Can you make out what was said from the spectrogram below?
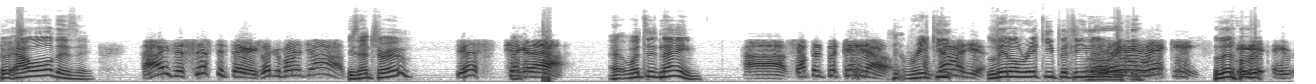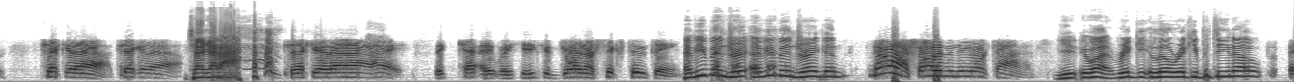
How old is he? Uh, he's assistant there. He's looking for a job. Is that true? Yes, check it out. Uh, what's his name? Uh, something Pitino. Ricky? I'm telling you. Little Ricky Pitino? Little Ricky. Little Ricky. Little He- he- check it out. Check it out. Check it out. check it out. Hey, the ca- he could join our six-two team. have you been have you been drinking? No, I saw it in the New York Times. You what? Ricky little Ricky Pitino? Uh,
